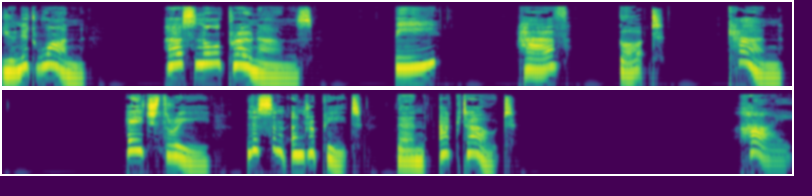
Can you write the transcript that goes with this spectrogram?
Unit 1. Personal pronouns. Be, have, got, can. Page 3. Listen and repeat, then act out. Hi,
